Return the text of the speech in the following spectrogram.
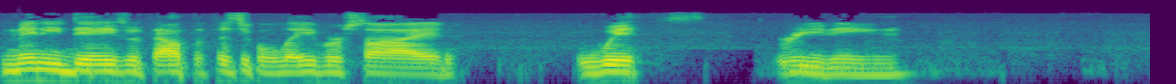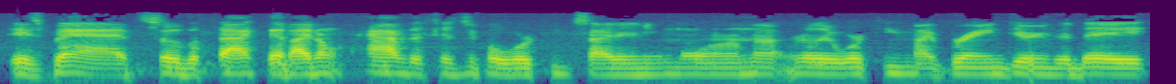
many days without the physical labor side with reading is bad. So the fact that I don't have the physical working side anymore, I'm not really working my brain during the day.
